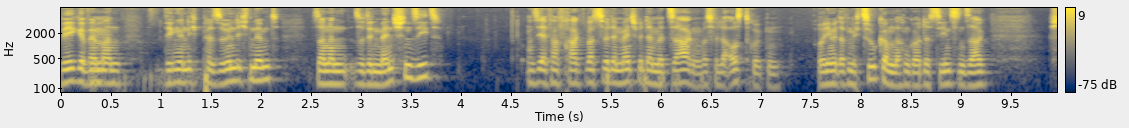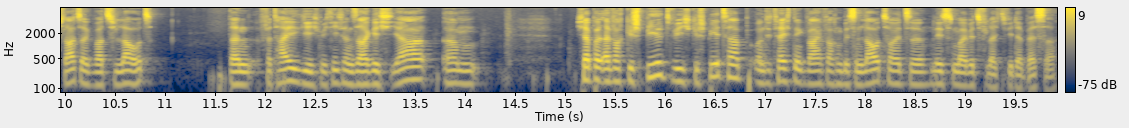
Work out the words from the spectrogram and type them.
Wege, wenn Mhm. man Dinge nicht persönlich nimmt, sondern so den Menschen sieht und sich einfach fragt, was will der Mensch mir damit sagen, was will er ausdrücken. Oder jemand auf mich zukommt nach dem Gottesdienst und sagt, Schlagzeug war zu laut, dann verteidige ich mich nicht, dann sage ich, ja, ähm, ich habe halt einfach gespielt, wie ich gespielt habe und die Technik war einfach ein bisschen laut heute, nächstes Mal wird es vielleicht wieder besser.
